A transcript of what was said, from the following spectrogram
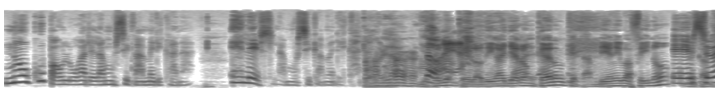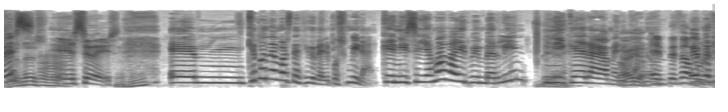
no ocupa un lugar en la música americana. Él es la música americana. Y eso que- que lo diga Jerome Kern, que también iba fino. de Eso es, eso es. Em, ¿Qué podemos decir de él? Pues mira, que ni se llamaba Irving Berlin ni que era americano. Vaya. Empezamos bien.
